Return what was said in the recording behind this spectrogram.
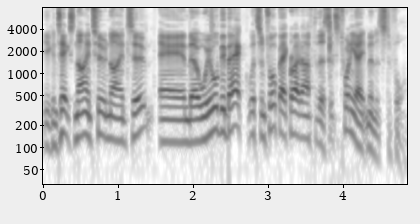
You can text 9292 and uh, we will be back with some talkback right after this. It's 28 minutes to 4.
